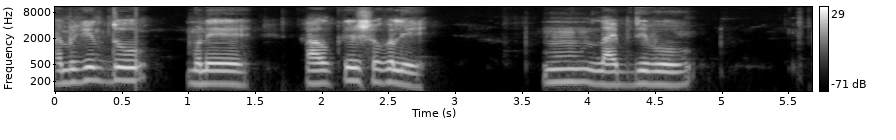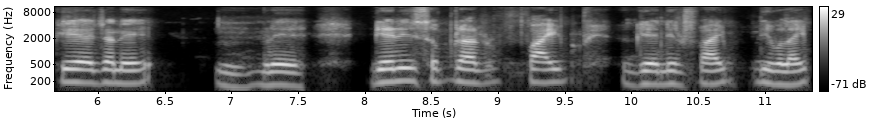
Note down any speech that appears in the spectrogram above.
আমি কিন্তু মানে কালকে সকালে লাইভ দিব। কে জানে? মানে জ্ঞানী সফটওয়্যার ফাইভ জ্ঞানীর ফাইভ দিব লাইভ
